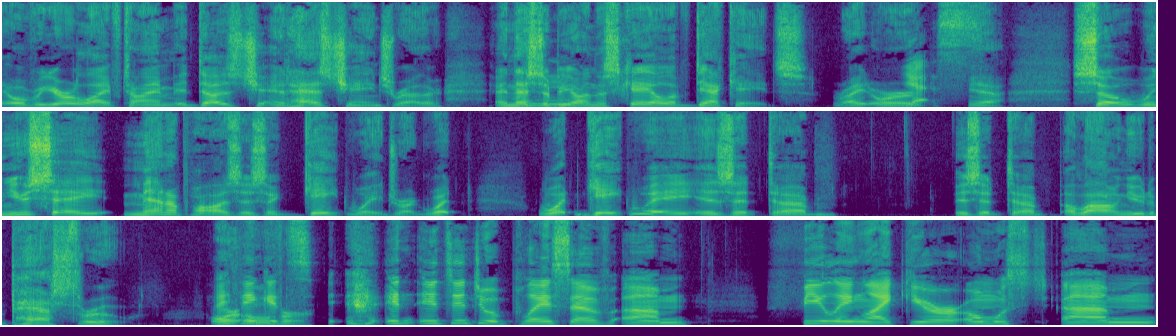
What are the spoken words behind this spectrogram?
over your lifetime, it does ch- it has changed rather, and this would be Mhm. on the scale of decades, right? Or Yes. yeah. So when you say menopause is a gateway drug, what what gateway is it? Um, is it uh, allowing you to pass through or I think over? it's it, it's into a place of um, feeling like you're almost um,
